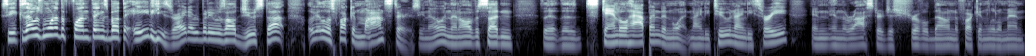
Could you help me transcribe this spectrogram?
see, because that was one of the fun things about the 80s, right? Everybody was all juiced up. Look at those fucking monsters, you know? And then all of a sudden, the the scandal happened in what 92 93 and and the roster just shriveled down to fucking little men.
